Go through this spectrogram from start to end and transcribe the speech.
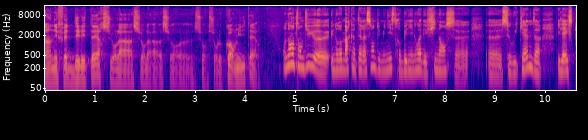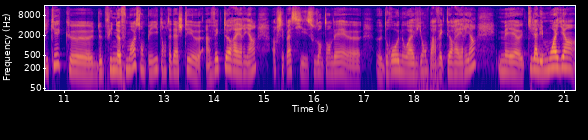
a un effet délétère sur, la, sur, la, sur, sur, sur le corps militaire. On a entendu euh, une remarque intéressante du ministre béninois des Finances euh, euh, ce week-end. Il a expliqué que depuis neuf mois, son pays tentait d'acheter un vecteur aérien. Alors, je ne sais pas s'il sous-entendait drone ou avion par vecteur aérien, mais qu'il a les moyens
